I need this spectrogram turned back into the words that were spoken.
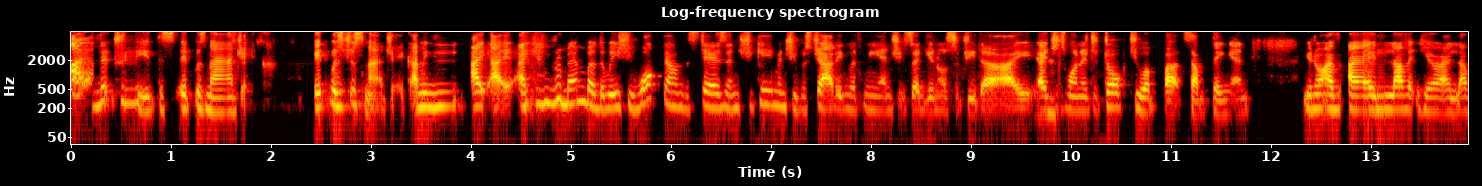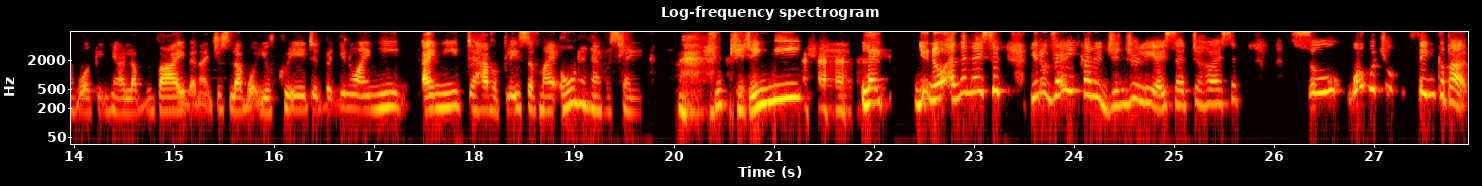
i literally this it was magic it was just magic. I mean, I, I, I, can remember the way she walked down the stairs and she came and she was chatting with me and she said, you know, Suchita, I, I just wanted to talk to you about something. And, you know, I, I love it here. I love working here. I love the vibe and I just love what you've created. But, you know, I need, I need to have a place of my own. And I was like, you kidding me? like, you know, and then I said, you know, very kind of gingerly, I said to her, I said, so, what would you think about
